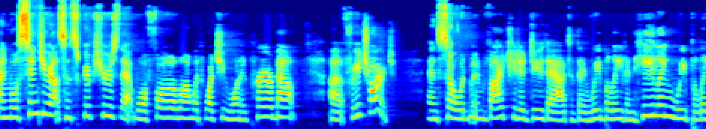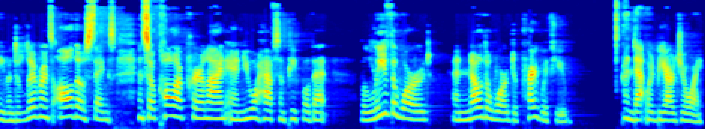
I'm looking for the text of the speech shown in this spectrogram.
and will send you out some scriptures that will follow along with what you wanted prayer about uh, free of charge. And so would invite you to do that. Then we believe in healing. We believe in deliverance, all those things. And so call our prayer line and you will have some people that believe the word and know the word to pray with you. And that would be our joy.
